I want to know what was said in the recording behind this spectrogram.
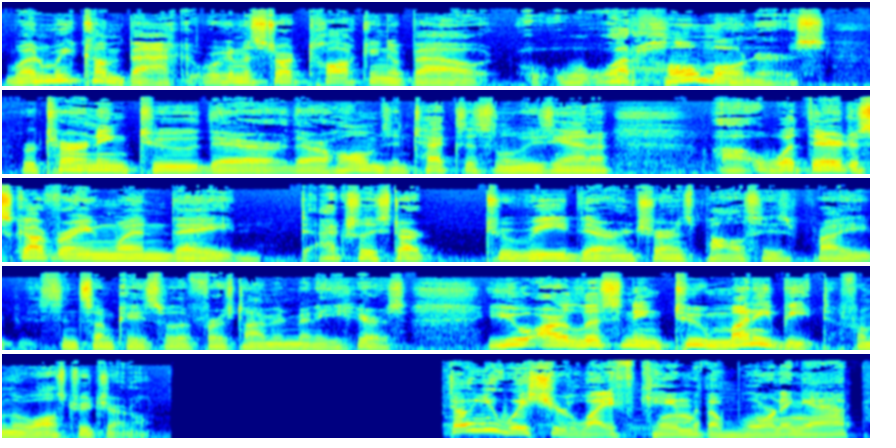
When we come back, we're going to start talking about what homeowners returning to their, their homes in Texas and Louisiana, uh, what they're discovering when they actually start to read their insurance policies, probably in some cases for the first time in many years. You are listening to Money Beat from the Wall Street Journal. Don't you wish your life came with a warning app?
